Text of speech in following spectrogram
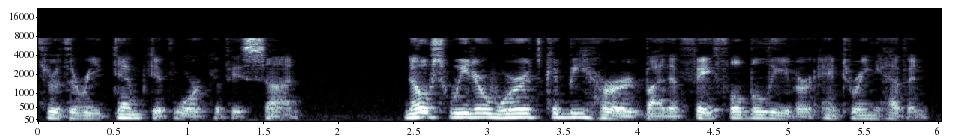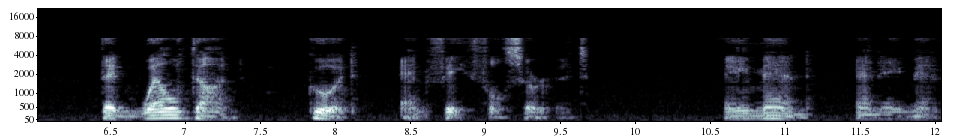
through the redemptive work of His Son. No sweeter words could be heard by the faithful believer entering heaven than well done, good and faithful servant. Amen and amen.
